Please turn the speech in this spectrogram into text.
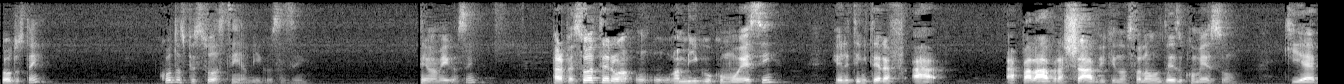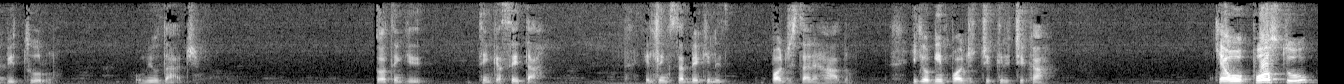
Todos têm? Quantas pessoas têm amigos assim? Tem um amigo assim? Para a pessoa ter um, um, um amigo como esse, ele tem que ter a, a, a palavra-chave que nós falamos desde o começo, que é bitul humildade. A pessoa tem que, tem que aceitar. Ele tem que saber que ele pode estar errado. E que alguém pode te criticar. Que é o oposto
